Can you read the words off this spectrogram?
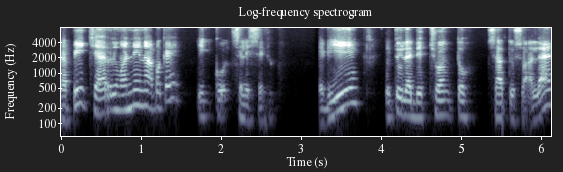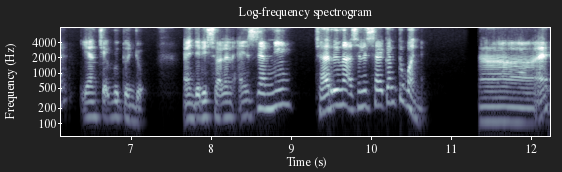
Tapi cara mana nak pakai? Ikut selesa tu. Jadi itulah dia contoh satu soalan yang cikgu tunjuk. Dan jadi soalan exam ni cara nak selesaikan tu banyak. Ah, eh.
